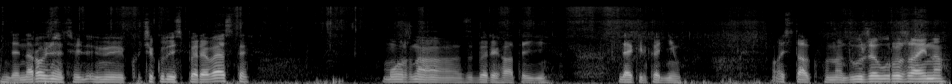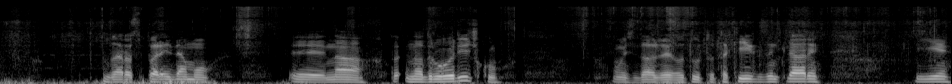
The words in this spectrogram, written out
день народження е, чи кудись перевезти, можна зберігати її декілька днів. Ось так вона дуже урожайна. Зараз перейдемо е, на, на другу річку. Ось навіть отут такі екземпляри є.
